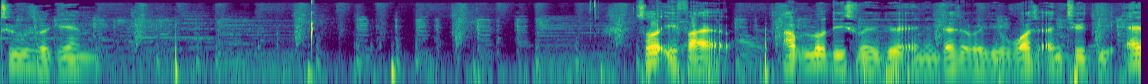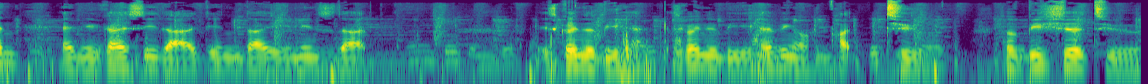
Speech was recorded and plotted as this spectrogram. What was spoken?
tools again so if i upload this video and you guys already watch until the end and you guys see that i didn't die it means that it's going to be it's going to be having a part two. So be sure to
